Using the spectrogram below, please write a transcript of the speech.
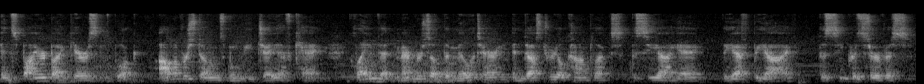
Inspired by Garrison's book, Oliver Stone's movie JFK claimed that members of the military industrial complex, the CIA, the FBI, the Secret Service,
